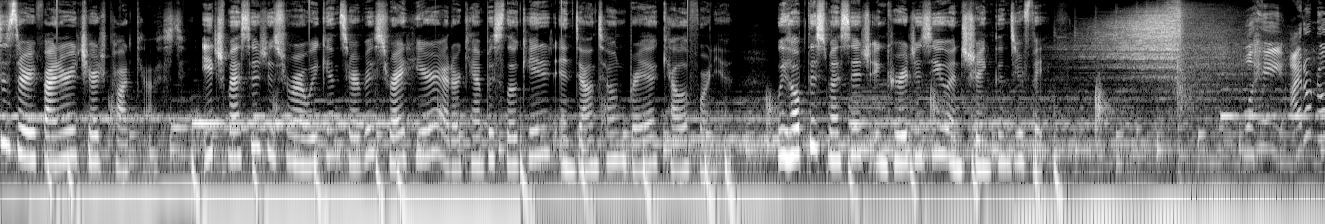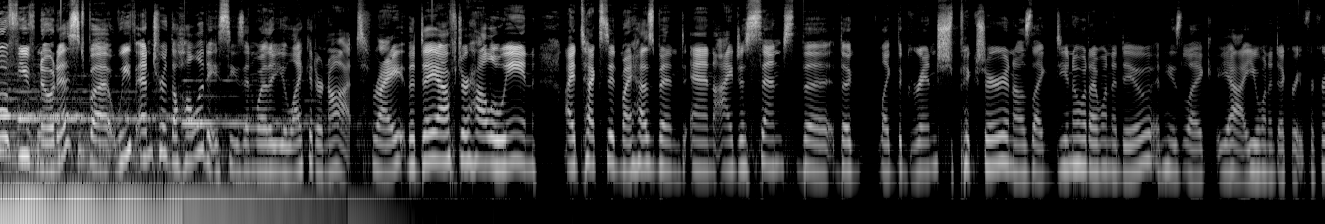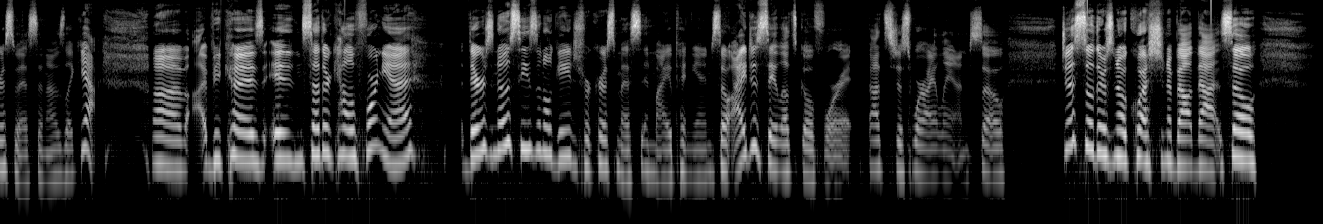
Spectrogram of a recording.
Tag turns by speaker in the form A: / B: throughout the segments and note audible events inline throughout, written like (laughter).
A: This is the Refinery Church podcast. Each message is from our weekend service right here at our campus located in downtown Brea, California. We hope this message encourages you and strengthens your faith.
B: We've entered the holiday season, whether you like it or not, right? The day after Halloween, I texted my husband and I just sent the the like the Grinch picture, and I was like, "Do you know what I want to do?" And he's like, "Yeah, you want to decorate for Christmas?" And I was like, "Yeah," um, because in Southern California. There's no seasonal gauge for Christmas, in my opinion. So I just say, let's go for it. That's just where I land. So, just so there's no question about that. So,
